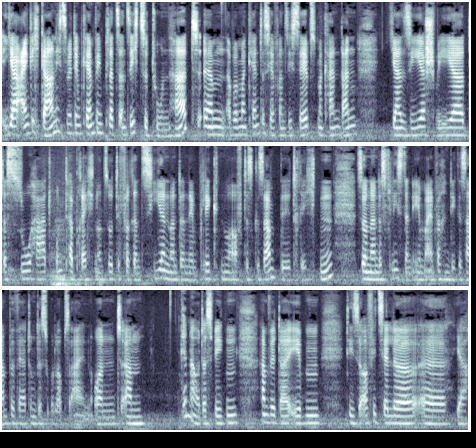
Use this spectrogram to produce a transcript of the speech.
ja eigentlich gar nichts mit dem Campingplatz an sich zu tun hat. Ähm, aber man kennt es ja von sich selbst. Man kann dann ja sehr schwer das so hart runterbrechen und so differenzieren und dann den Blick nur auf das Gesamtbild richten, sondern das fließt dann eben einfach in die Gesamtbewertung des Urlaubs ein. Und ähm, Genau, deswegen haben wir da eben diese offizielle äh, ja,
